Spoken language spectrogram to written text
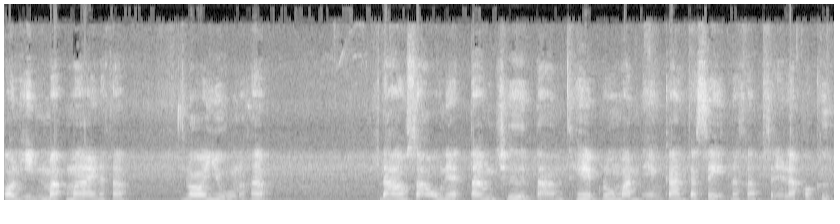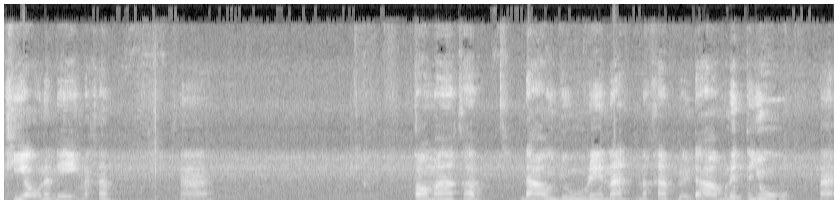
ก้อนหินมากมายนะครับ ลอยอยู่นะครับ ดาวเสาร์เนี่ยตั้งชื่อตามเทพโรมันแห่งการเกษตรนะครับ สัญลักษณ์ก็คือเคียวนั่นเองนะครับอ่าต่อมาครับ ดาวยูเรนัสนะครับ หรือดาวมฤตยูนะ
